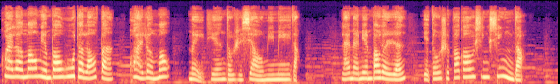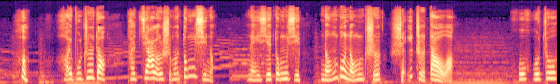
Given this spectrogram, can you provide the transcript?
快乐猫面包屋的老板快乐猫。每天都是笑眯眯的，来买面包的人也都是高高兴兴的。哼，还不知道他加了什么东西呢？那些东西能不能吃，谁知道啊？呼呼猪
